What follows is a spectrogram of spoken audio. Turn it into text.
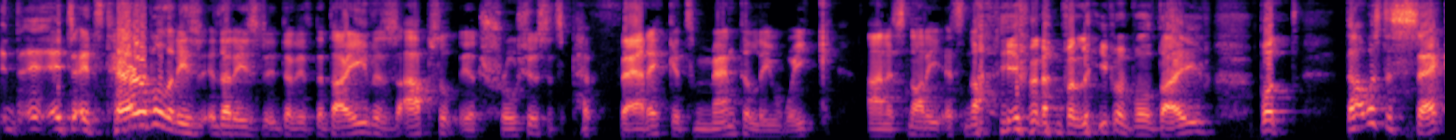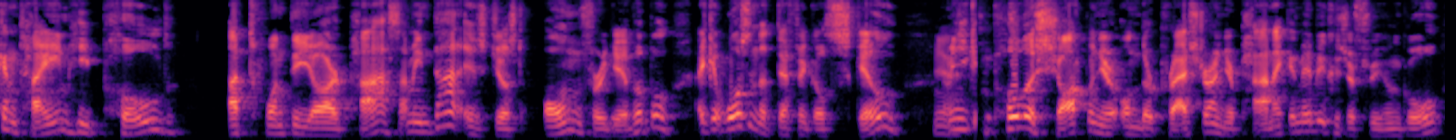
it's it's terrible that he's that he's that he's, the dive is absolutely atrocious. It's pathetic. It's mentally weak, and it's not it's not even a believable dive. But that was the second time he pulled a twenty yard pass. I mean, that is just unforgivable. Like it wasn't a difficult skill. I mean, you can pull a shot when you're under pressure and you're panicking, maybe because you're through on goal.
